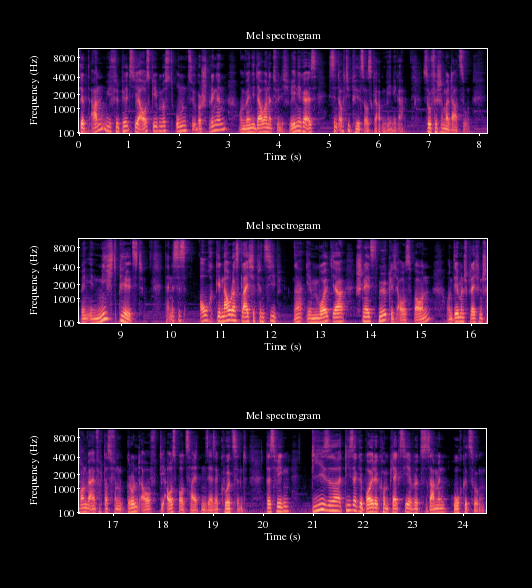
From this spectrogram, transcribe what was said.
gibt an, wie viel Pilze ihr ausgeben müsst, um zu überspringen. Und wenn die Dauer natürlich weniger ist, sind auch die Pilzausgaben weniger. So viel schon mal dazu. Wenn ihr nicht pilzt, dann ist es auch genau das gleiche Prinzip. Ne? Ihr wollt ja schnellstmöglich ausbauen und dementsprechend schauen wir einfach, dass von Grund auf die Ausbauzeiten sehr, sehr kurz sind. Deswegen dieser, dieser Gebäudekomplex hier wird zusammen hochgezogen.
